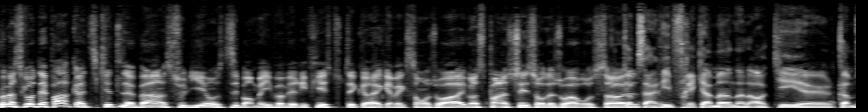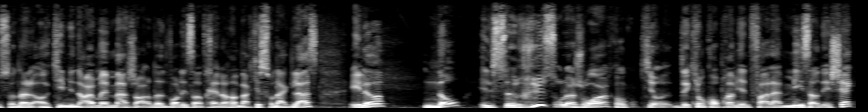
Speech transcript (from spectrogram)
Oui, parce qu'au départ, quand il quitte le banc en soulier, on se dit, bon, mais il va vérifier si tout est correct avec son joueur, il va se pencher sur le joueur au sol. Comme ça arrive fréquemment dans le hockey, euh, comme ça, dans le hockey mineur, même majeur, là, de voir les entraîneurs embarquer sur la glace. Et là, non, il se rue sur le joueur qui, de qui on comprend vient de faire la mise en échec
